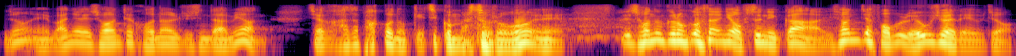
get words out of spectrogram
그죠? 예, 만약에 저한테 권한을 주신다면 제가 가서 바꿔놓게 직권말소로. 예. 근데 저는 그런 권한이 없으니까 현재 법을 외우셔야 돼요. 그죠?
